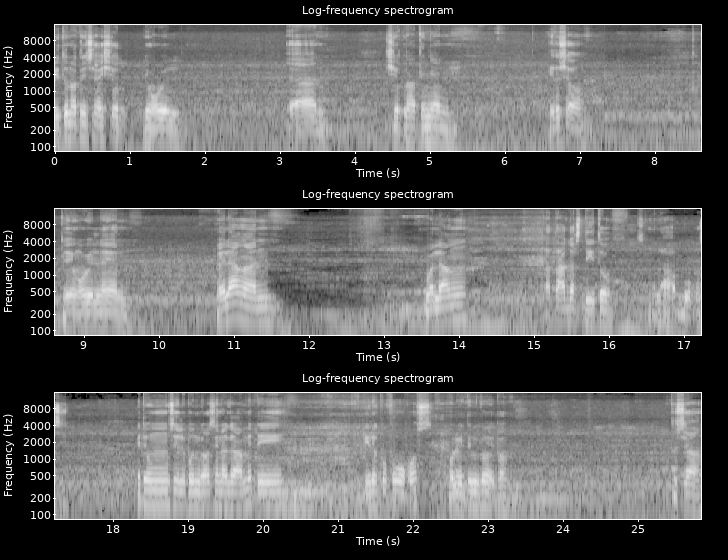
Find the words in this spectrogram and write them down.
Dito natin siya i-shoot yung oil. Yan. Shoot natin yan. Ito siya oh. Ito yung oil na yan. Kailangan walang tatagas dito. Malabo kasi. Itong cellphone ko kasi nagamit eh. Hindi nagko-focus. Ulitin ko ito. Ito siya.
